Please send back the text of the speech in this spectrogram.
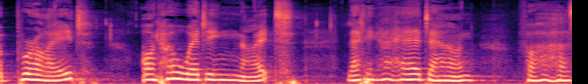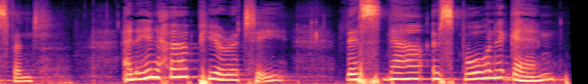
a bride on her wedding night letting her hair down for her husband. And in her purity, this now is born again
